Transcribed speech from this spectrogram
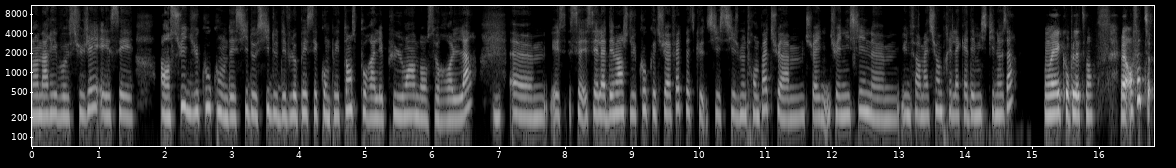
en arrive au sujet. Et c'est Ensuite, du coup, qu'on décide aussi de développer ses compétences pour aller plus loin dans ce rôle-là. Mmh. Euh, et c'est la démarche, du coup, que tu as faite parce que si, si je ne me trompe pas, tu as, tu as, tu as initié une, une formation auprès de l'Académie Spinoza? Oui, complètement. Mais en fait,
